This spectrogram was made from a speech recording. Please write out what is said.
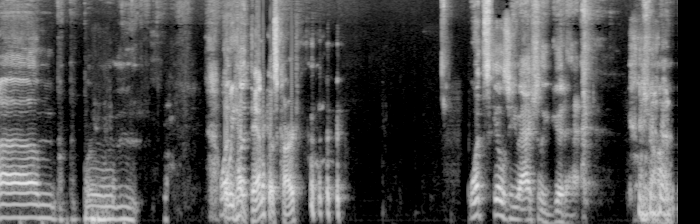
um, boom. Well, what, we had what, Danica's card. what skills are you actually good at, John?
